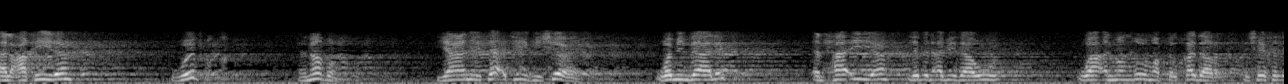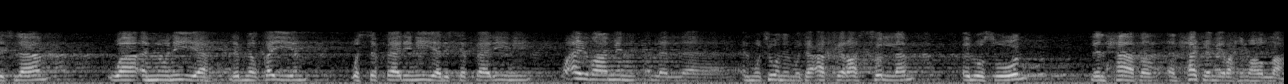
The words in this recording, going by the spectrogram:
العقيدة وفق نظم. يعني تأتي في شعر. ومن ذلك الحائية لابن أبي داود والمنظومة في القدر لشيخ الإسلام والنونية لابن القيم والسفارينية للسفاريني وأيضا من المتون المتأخرة سلم الوصول للحافظ الحكمي رحمه الله.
